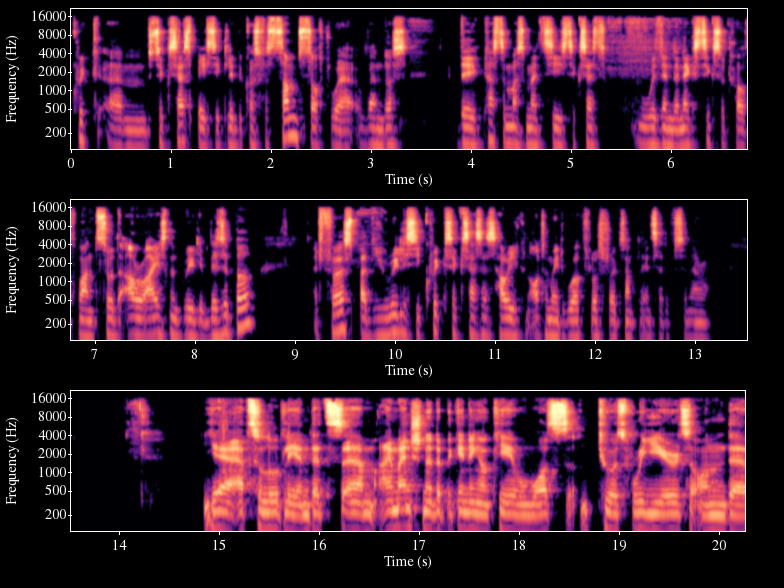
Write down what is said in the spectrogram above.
quick um, success basically, because for some software vendors, the customers might see success within the next six or 12 months. So the ROI is not really visible at first, but you really see quick successes how you can automate workflows, for example, inside of Synera. Yeah, absolutely. And that's, um, I mentioned at the beginning, okay, it was two or three years on the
